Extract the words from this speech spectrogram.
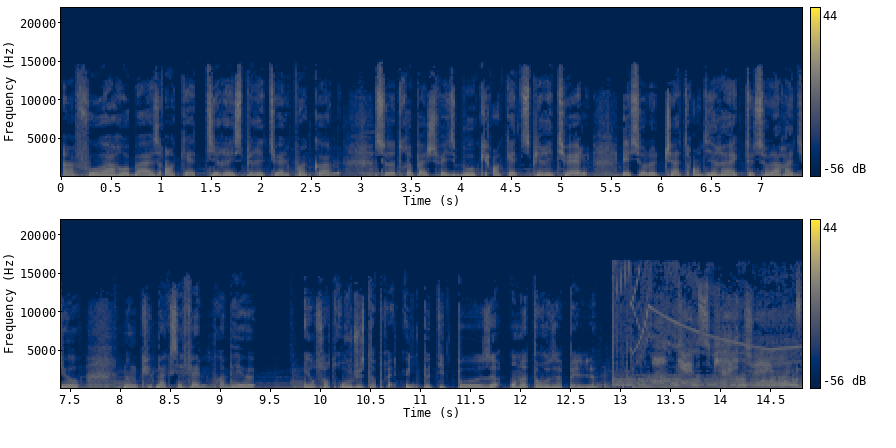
info enquête-spirituelle.com sur notre page Facebook Enquête spirituelle et sur le chat en direct sur la radio donc maxfm.be et on se retrouve juste après une petite pause on attend vos appels Enquête spirituelle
